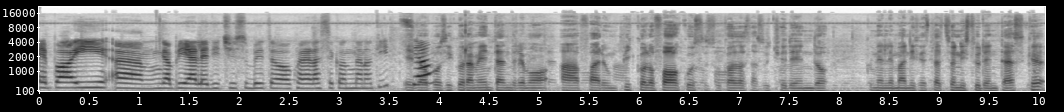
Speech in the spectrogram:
E poi um, Gabriele dici subito qual è la seconda notizia. E dopo sicuramente andremo a fare un piccolo focus su cosa sta succedendo nelle manifestazioni studentesche.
